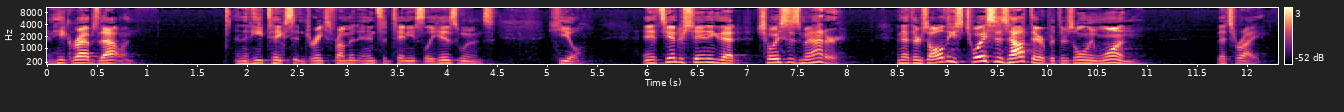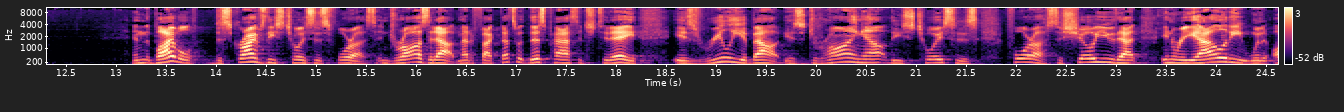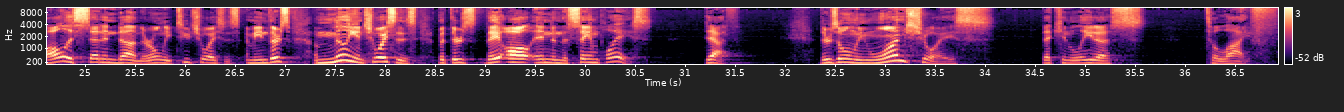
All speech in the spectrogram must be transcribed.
And he grabs that one. And then he takes it and drinks from it, and instantaneously his wounds heal. And it's the understanding that choices matter. And that there's all these choices out there, but there's only one that's right. And the Bible describes these choices for us and draws it out. Matter of fact, that's what this passage today is really about, is drawing out these choices for us to show you that in reality, when all is said and done, there are only two choices. I mean, there's a million choices, but there's, they all end in the same place death. There's only one choice that can lead us to life,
